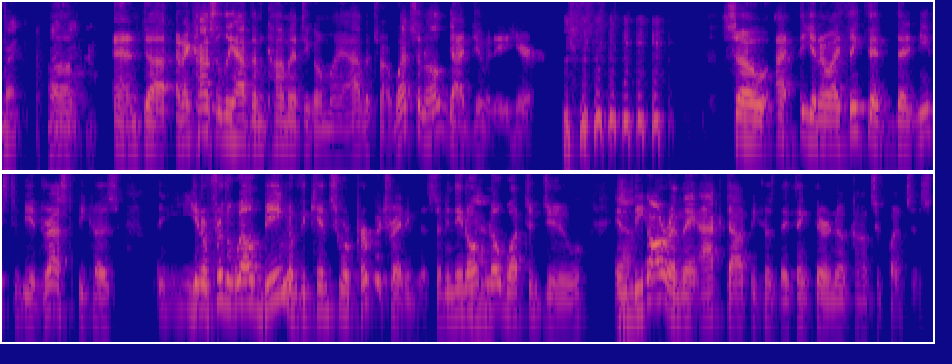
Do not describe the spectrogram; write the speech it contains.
Right. Right. Uh, right. And uh, and I constantly have them commenting on my avatar. What's an old guy doing in here? So I, you know, I think that that it needs to be addressed because you know for the well-being of the kids who are perpetrating this i mean they don't yeah. know what to do in yeah. vr and they act out because they think there are no consequences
